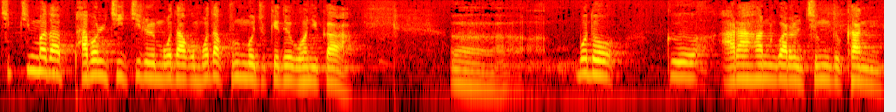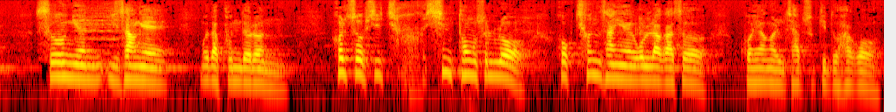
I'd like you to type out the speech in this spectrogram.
집집마다 밥을 짓지를 못하고 뭐다 굶어 죽게 되고 하니까 어, 모두 그 아라한과를 증득한 성현 이상의 뭐다 분들은 할 수 없이 신통술로 혹 천상에 올라가서 고향을 잡숫기도 하고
